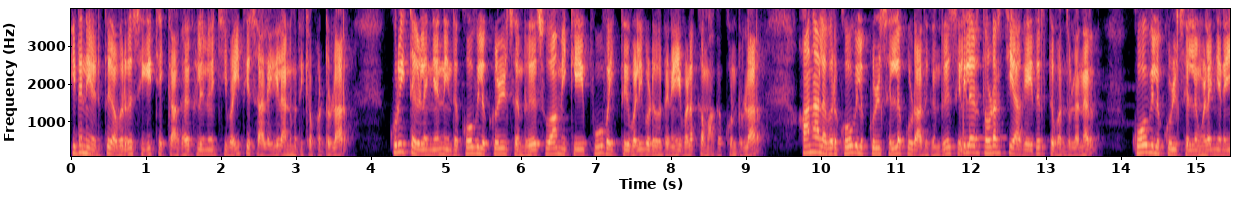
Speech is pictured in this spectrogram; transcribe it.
இதனையடுத்து அவர் சிகிச்சைக்காக கிளிநொச்சி வைத்தியசாலையில் அனுமதிக்கப்பட்டுள்ளார். குறித்த இளைஞன் இந்த கோவிலுக்குள் சென்று சுவாமிக்கு பூ வைத்து வழிபடுவதனை வழக்கமாக கொண்டுள்ளார். ஆனால் அவர் கோவிலுக்குள் செல்லக்கூடாது என்று சிலர் தொடர்ச்சியாக எதிர்த்து வந்துள்ளனர். கோவிலுக்குள் செல்லும் இளைஞனை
